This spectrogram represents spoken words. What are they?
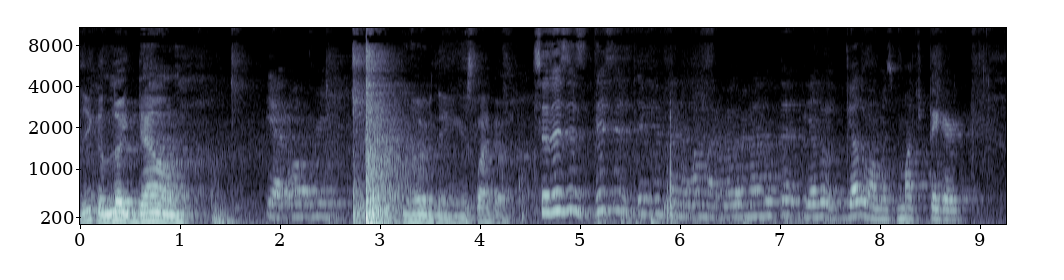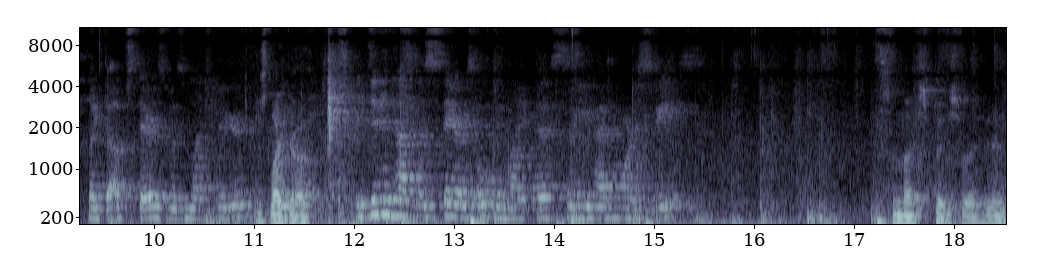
You can look down Yeah, all three. on everything. It's like a So this is this is different than the one my brother and I looked at. The other the other one was much bigger. Like the upstairs was much bigger. it's like a It didn't have the stairs open like this, so you had more space. it's a nice space right here.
